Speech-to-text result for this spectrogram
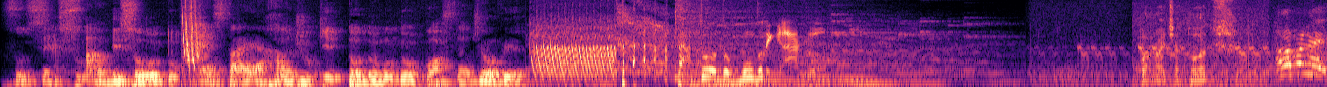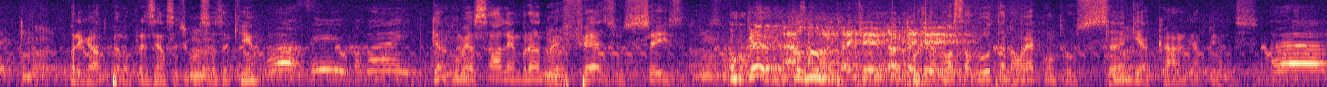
Sucesso absoluto. Esta é a rádio que todo mundo gosta de ouvir. Tá todo mundo ligado. Boa noite a todos. Alô, boa noite. Obrigado pela presença de vocês aqui. Ah, sim, também. Quero começar lembrando Efésios 6. O quê? Não entendi, não Porque a nossa luta não é contra o sangue e a carne apenas, Ah,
